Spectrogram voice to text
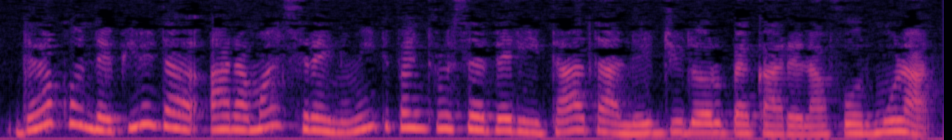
Dracon, de pildă, a rămas renumit pentru severitatea legilor pe care le-a formulat.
